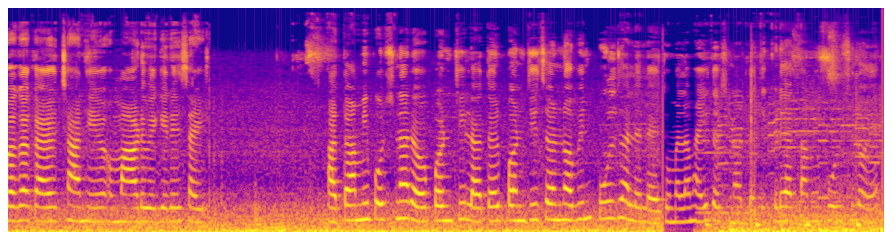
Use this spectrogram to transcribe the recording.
बघा काय छान हे माड वगैरे साईड आता आम्ही पोचणार आहोत पणजीला. तर पणजीचं नवीन पूल झालेलं आहे. तुम्हाला माहीत असणार. तर तिकडे आता आम्ही पोचलो आहे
